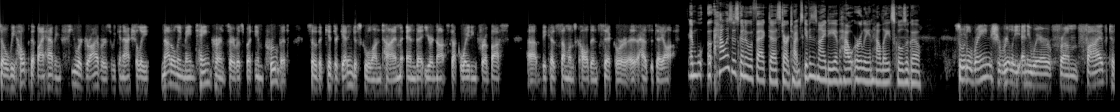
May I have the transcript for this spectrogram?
So we hope that by having fewer drivers, we can actually not only maintain current service but improve it so that kids are getting to school on time and that you're not stuck waiting for a bus uh, because someone's called in sick or uh, has a day off. And w- uh, how is this going to affect uh, start times? Give us an idea of how early and how late schools will go. So it'll range really anywhere from five to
